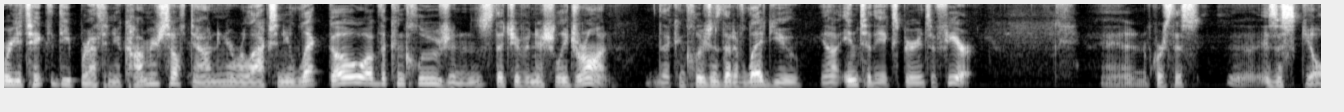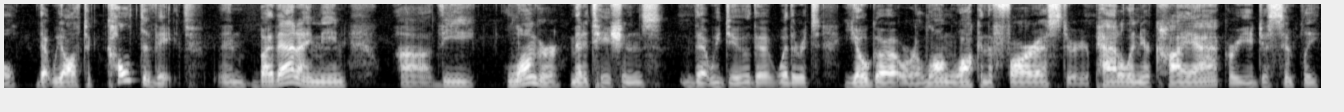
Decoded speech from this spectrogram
where you take the deep breath and you calm yourself down and you relax and you let go of the conclusions that you've initially drawn the conclusions that have led you uh, into the experience of fear. And of course, this uh, is a skill that we all have to cultivate. And by that I mean uh, the longer meditations that we do, the, whether it's yoga or a long walk in the forest or you're paddling your kayak or you just simply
